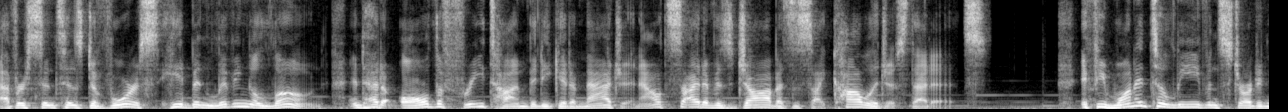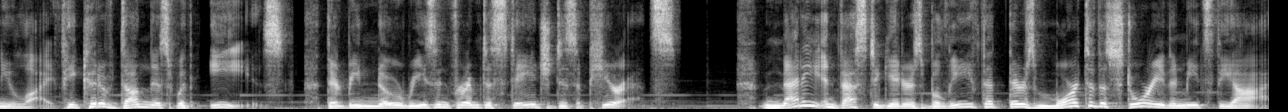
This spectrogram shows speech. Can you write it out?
Ever since his divorce, he had been living alone and had all the free time that he could imagine, outside of his job as a psychologist, that is. If he wanted to leave and start a new life, he could have done this with ease. There'd be no reason for him to stage a disappearance. Many investigators believe that there's more to the story than meets the eye,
